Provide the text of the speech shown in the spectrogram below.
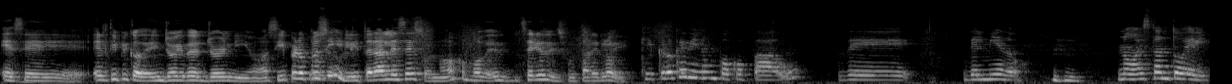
ese, el típico de enjoy the journey o así, pero pues sí, literal es eso, ¿no? Como de en serio disfrutar el hoy. Que creo que viene un poco, Pau, de, del miedo. No, es tanto el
